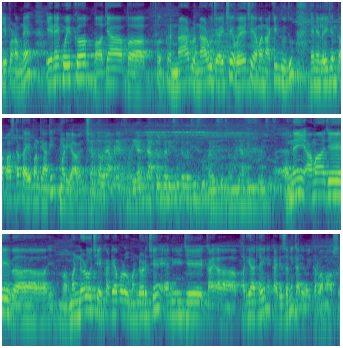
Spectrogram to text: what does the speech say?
એ પણ અમને એને કોઈક ત્યાં નાડું નાડું જાય છે વહે છે એમાં નાખી દીધું હતું. એને લઈ જઈને તપાસ કરતાં એ પણ ત્યાંથી મળી આવેલ છે. તો હવે આપણે ફરિયાદ દાખલ કરીશું કે પછી શું કરીશું? સમજ આપીને છોડીશું? નહીં આમાં જે મંડળો છે ખાટિયાપડ મંડળ છે એની જે કાય- ફરિયાદ લઈને કાયદેસરની કાર્યવાહી કરવામાં આવશે.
